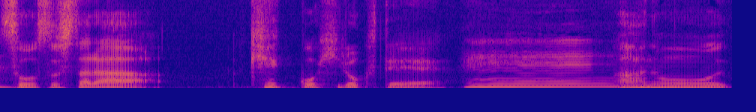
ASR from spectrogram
そう、そしたら、結構広くて。あ、のー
